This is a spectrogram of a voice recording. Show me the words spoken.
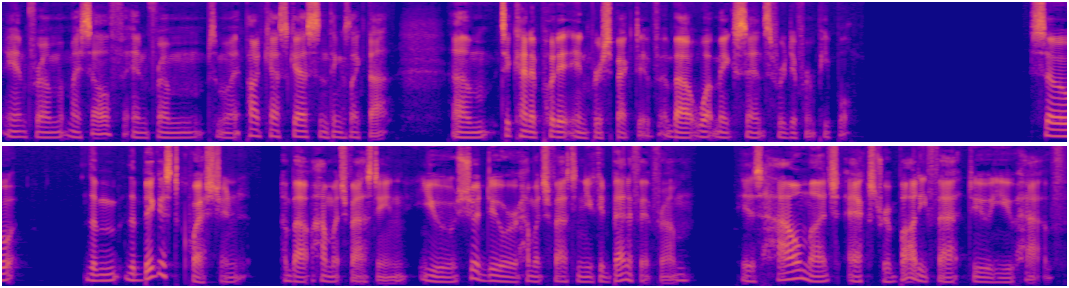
and from myself and from some of my podcast guests and things like that um, to kind of put it in perspective about what makes sense for different people. So, the, the biggest question about how much fasting you should do or how much fasting you could benefit from is how much extra body fat do you have?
